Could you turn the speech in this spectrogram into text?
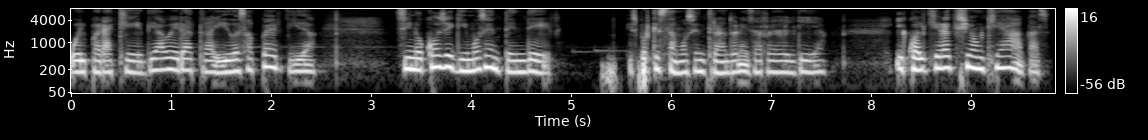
o el para qué de haber atraído esa pérdida, si no conseguimos entender, es porque estamos entrando en esa rebeldía. Y cualquier acción que hagas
